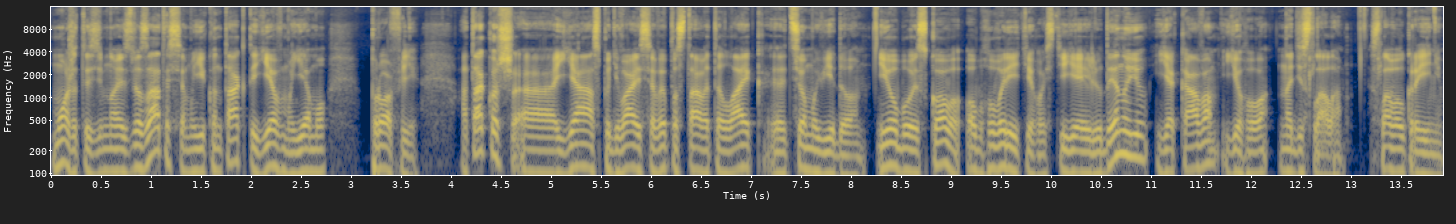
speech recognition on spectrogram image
можете зі мною зв'язатися. Мої контакти є в моєму профілі. А також е, я сподіваюся, ви поставите лайк е, цьому відео і обов'язково обговоріть його з тією людиною, яка вам його надіслала. Слава Україні!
